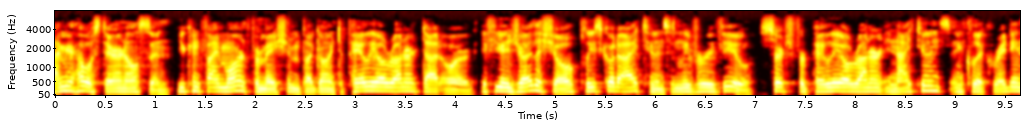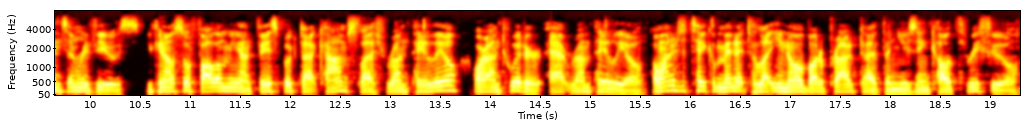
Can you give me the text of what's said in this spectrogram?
I'm your host, Aaron Olson. You can find more information by going to paleorunner.org. If you enjoy the show, please go to iTunes and leave a review. Search for Paleo Runner in iTunes and click ratings and reviews. You can also follow me on facebook.com slash runpaleo or on Twitter at runpaleo. I wanted to take a minute to let you know about a product I've been using called 3Fuel.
